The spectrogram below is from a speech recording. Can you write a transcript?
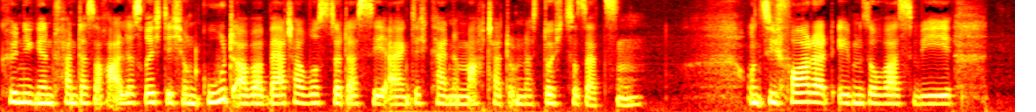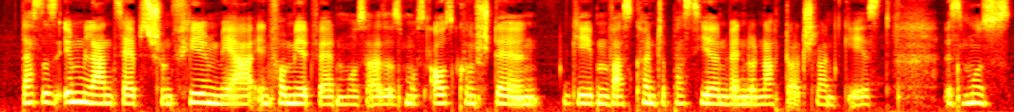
Königin fand das auch alles richtig und gut, aber Bertha wusste, dass sie eigentlich keine Macht hat, um das durchzusetzen. Und sie fordert eben sowas wie, dass es im Land selbst schon viel mehr informiert werden muss. Also es muss Auskunftsstellen geben, was könnte passieren, wenn du nach Deutschland gehst. Es muss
